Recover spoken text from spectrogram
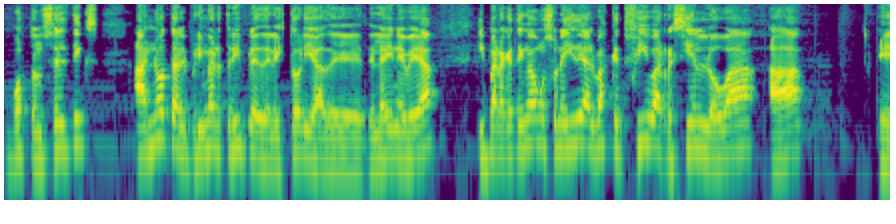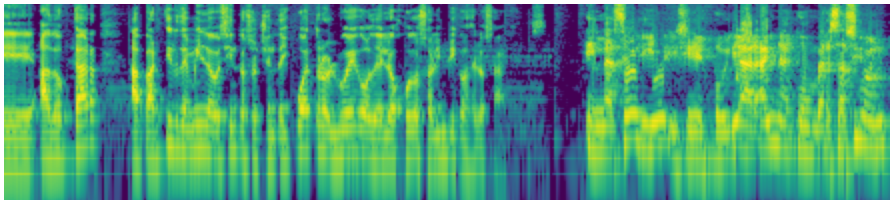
Boston Celtics anota el primer triple de la historia de, la NBA. Y para que tengamos una idea, el básquet FIBA recién lo va a eh, adoptar a partir de 1984, luego de los Juegos Olímpicos de Los Ángeles. En la serie, y sin spoilear, hay una conversación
